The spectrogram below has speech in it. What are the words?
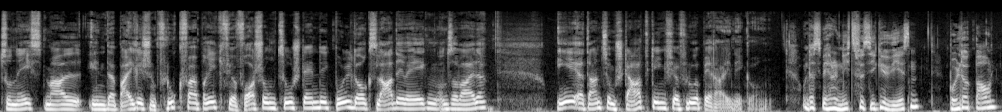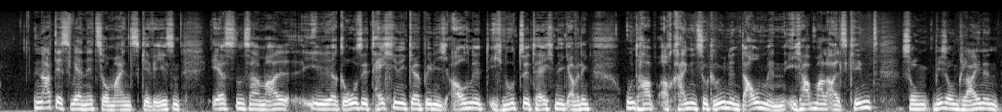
zunächst mal in der Bayerischen Flugfabrik für Forschung zuständig, Bulldogs, Ladewägen und so weiter, ehe er dann zum Start ging für Flurbereinigung. Und das wäre nichts für Sie gewesen? Bulldog bauen? Na, das wäre nicht so meins gewesen. Erstens einmal, große Techniker bin ich auch nicht. Ich nutze Technik, aber denk, und habe auch keinen so grünen Daumen. Ich habe mal als Kind so wie so einen kleinen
